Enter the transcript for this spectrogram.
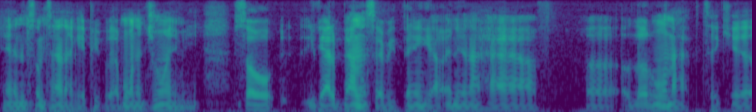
and sometimes I get people that want to join me. So you got to balance everything out and then I have uh, a little one I have to take care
